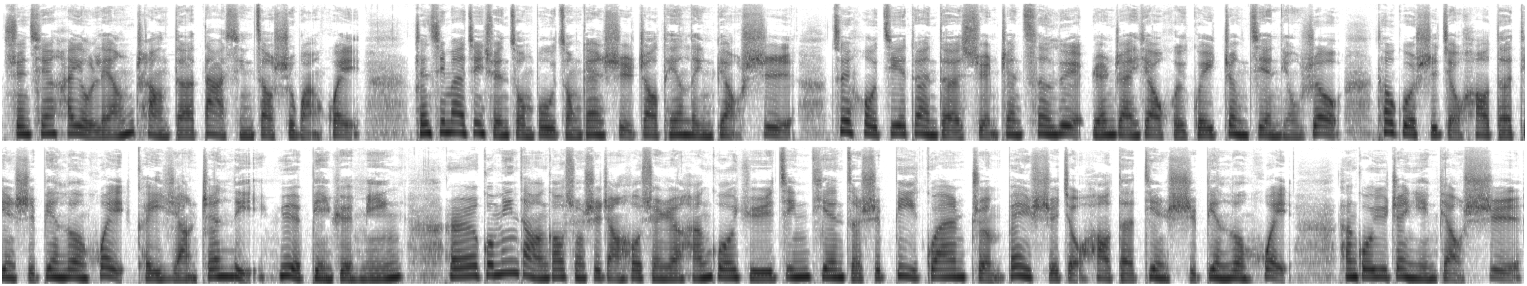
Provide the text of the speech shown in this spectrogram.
选前还有两场的大型造势晚会。陈其迈竞选总部总干事赵天麟表示，最后阶段的选战策略仍然要回归政见牛肉，透过十九号的电视辩论会，可以让真理越辩越明。而国民党高雄市长候选人韩国瑜今天则是闭关准备时。九号的电视辩论会，韩国瑜阵营表示，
